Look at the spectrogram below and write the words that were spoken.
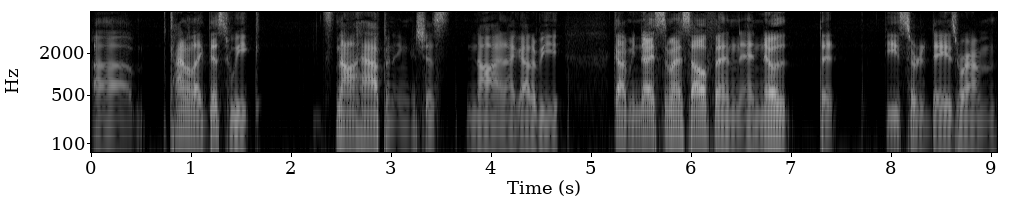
uh, kind of like this week, it's not happening. It's just not, and I gotta be gotta be nice to myself and and know that, that these sort of days where I'm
